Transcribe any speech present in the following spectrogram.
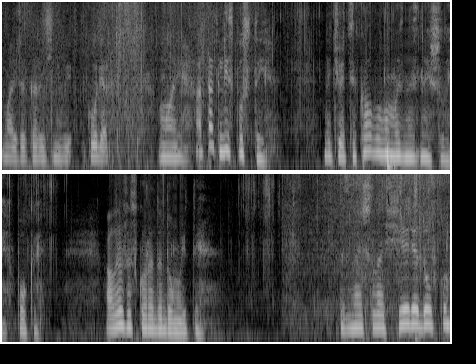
майже коричневий колір має. А так ліс пустий. Нічого цікавого ми не знайшли поки. Але вже скоро додому йти. Знайшла ще рядовку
